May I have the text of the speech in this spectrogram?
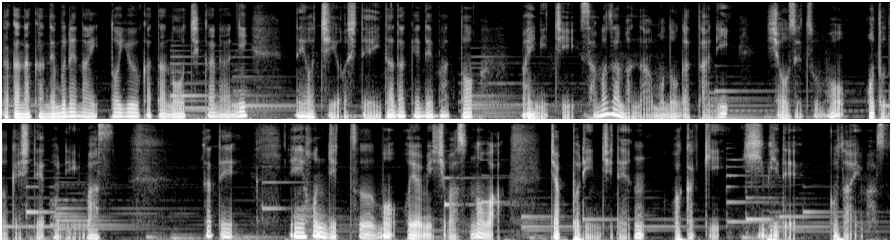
なかなか眠れないという方のお力に寝落ちをしていただければと毎日様々な物語、小説をお届けしております。さて、えー、本日もお読みしますのは、チャップリン自伝若き日々でございます。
